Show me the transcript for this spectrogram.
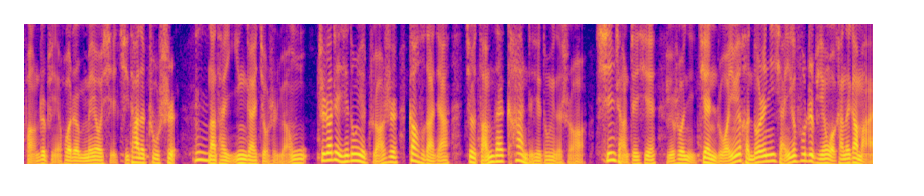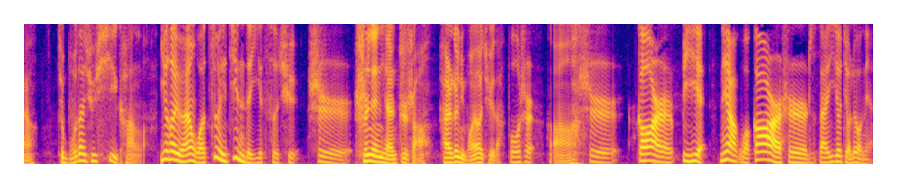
仿制品，或者没有写其他的注释，嗯，那它应该就是原物。知道这些东西，主要是告诉大家，就是咱们在看这些东西的时候，欣赏这些，比如说你建筑啊，因为很多人你想一个复制品，我看它干嘛呀？就不再去细看了。颐和园我最近的一次去是十年前至少还是跟女朋友去的不是啊，是高二毕业？你想，我高二是在一九九六年，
